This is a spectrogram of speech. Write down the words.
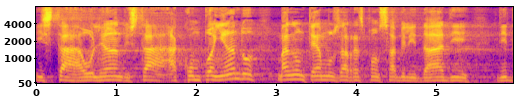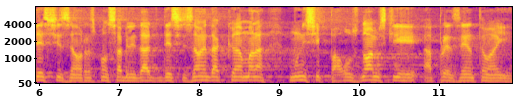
está olhando, está acompanhando, mas não temos a responsabilidade de decisão, a responsabilidade de decisão é da Câmara Municipal. Os nomes que apresentam aí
